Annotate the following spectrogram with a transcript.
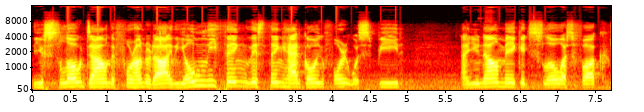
You slowed down the 400i. The only thing this thing had going for it was speed. And you now make it slow as fuck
